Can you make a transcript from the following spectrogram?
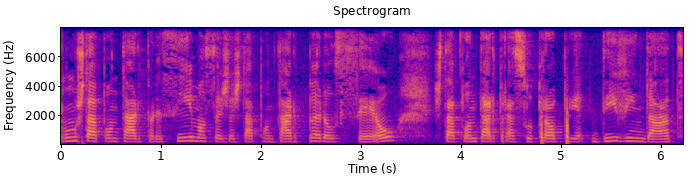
Um está a apontar para cima, ou seja, está a apontar para o céu, está a apontar para a sua própria divindade,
